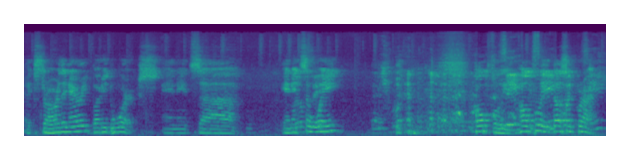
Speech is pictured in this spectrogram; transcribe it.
extraordinary, but it works, and it's uh, and it's a way. That, that hopefully, See? hopefully See? it doesn't crash.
